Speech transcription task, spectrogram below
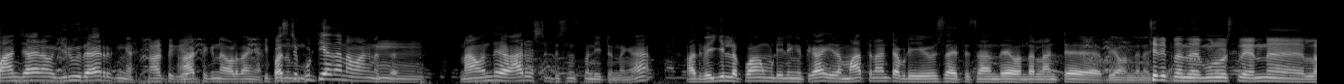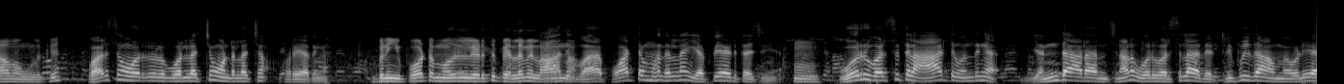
பாஞ்சாயிரம் இருபதாயிரம் இருக்குங்க. நாட்டுக்கு ஆட்டுக்குன்னு அவ்வளோதாங்க ஃபஸ்ட்டு குட்டியாக தான் நான் வாங்கினேன் சார். நான் வந்து ஹார்வெஸ்ட் பிஸ்னஸ் பண்ணிட்டு இருந்தேங்க அது வெயிலில் போக முடியலைங்கிறதுக்காக இதை மாற்றலான்ட்டு அப்படியே விவசாயத்தை சார்ந்து வந்துடலான்ட்டு அப்படியே வந்தேன் சரி இப்போ இந்த மூணு வருஷத்தில் என்ன லாபம் உங்களுக்கு? வருஷம் ஒரு ஒரு லட்சம் ஒன்றரை லட்சம் குறையாதுங்க. இப்போ நீங்கள் போட்ட முதலீடு எடுத்து இப்போ எல்லாமே லாபம் போட்ட முதல்லாம் எப்பயோ எடுத்தாச்சுங்க. ஒரு வருஷத்தில் ஆட்டு வந்துங்க. எந்த ஆடாக இருந்துச்சுனாலும் ஒரு வருஷத்தில் அது ட்ரிபிள் தான் அவன் ஒழிய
